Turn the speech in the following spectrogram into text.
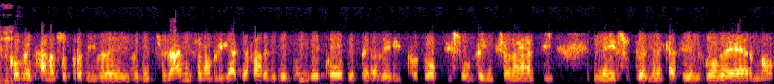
Mm. Come fanno a sopravvivere i venezuelani? Sono obbligati a fare delle lunghe code per avere i prodotti sovvenzionati nei supermercati del governo,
